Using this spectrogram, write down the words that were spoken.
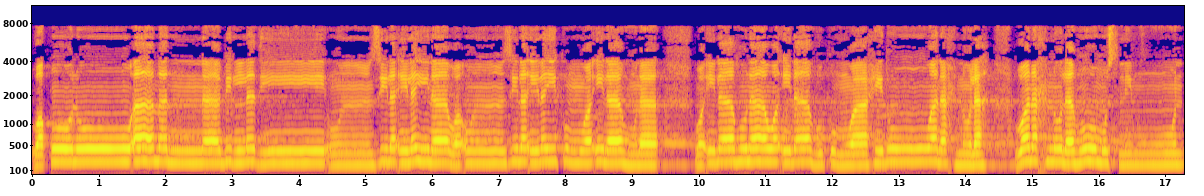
وقولوا آمنا بالذي أنزل إلينا وأنزل إليكم وإلهنا وإلهنا وإلهكم واحد ونحن له ونحن له مسلمون.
